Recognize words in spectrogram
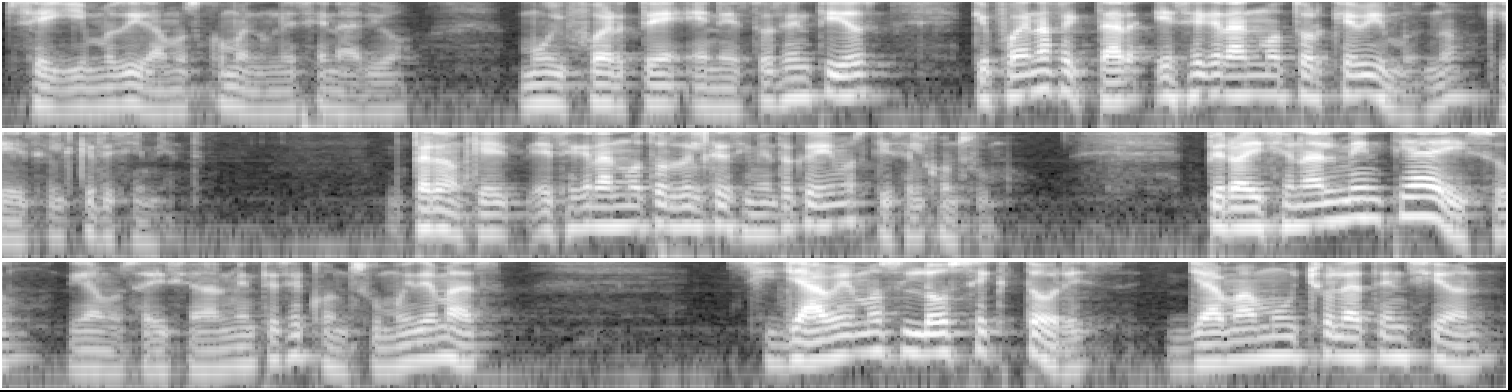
seguimos, digamos, como en un escenario muy fuerte en estos sentidos que pueden afectar ese gran motor que vimos, ¿no? Que es el crecimiento. Perdón, que ese gran motor del crecimiento que vimos, que es el consumo. Pero adicionalmente a eso, digamos, adicionalmente a ese consumo y demás, si ya vemos los sectores, llama mucho la atención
